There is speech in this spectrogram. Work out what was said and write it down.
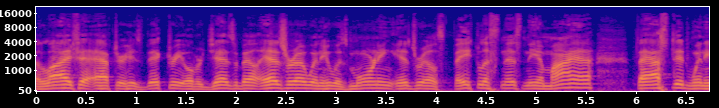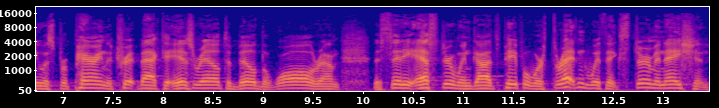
Elijah, after his victory over Jezebel. Ezra, when he was mourning Israel's faithlessness. Nehemiah, fasted when he was preparing the trip back to Israel to build the wall around the city. Esther, when God's people were threatened with extermination,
